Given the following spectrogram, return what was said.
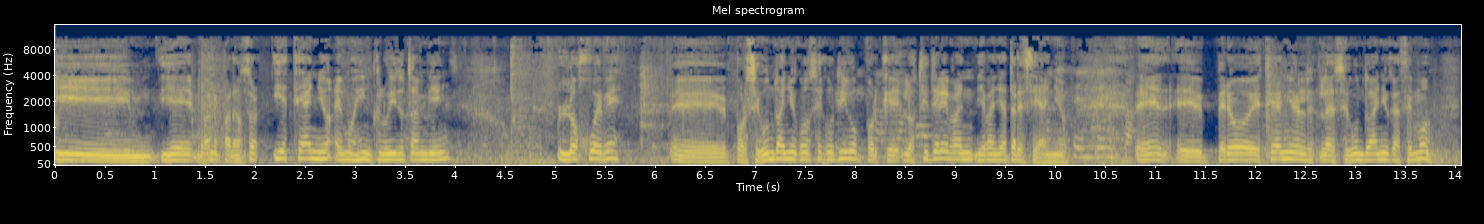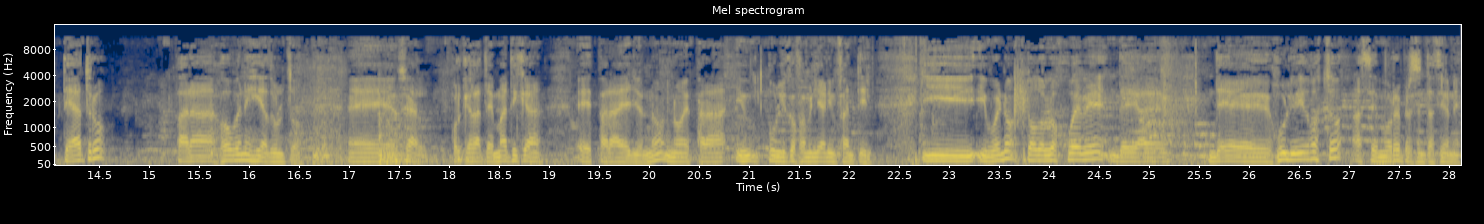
Y, y, eh, bueno, para nosotros, y este año hemos incluido también los jueves eh, por segundo año consecutivo porque los títeres van- llevan ya 13 años. Eh, eh, pero este año es el, el segundo año que hacemos teatro para jóvenes y adultos. Eh, o sea, porque la temática es para ellos, ¿no? No es para un público familiar infantil. Y, y bueno, todos los jueves de, de julio y agosto hacemos representaciones.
